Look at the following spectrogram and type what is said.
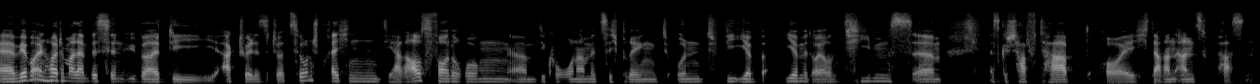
Äh, wir wollen heute mal ein bisschen über die aktuelle Situation sprechen, die Herausforderungen, ähm, die Corona mit sich bringt und wie ihr, ihr mit euren Teams ähm, es geschafft habt, euch daran anzupassen.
